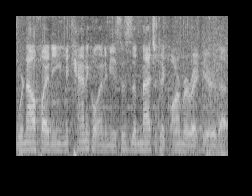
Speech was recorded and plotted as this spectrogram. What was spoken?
we're now fighting mechanical enemies. This is a Magitech armor right here that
